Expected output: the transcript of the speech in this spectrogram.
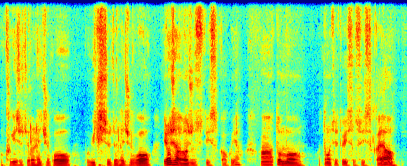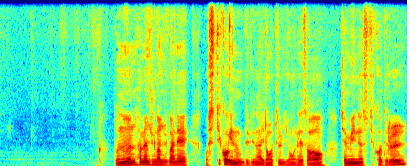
뭐 크기 조절을 해주고 뭐 위치 조절해주고 이런 식으로 넣어줄 수도 있을 거고요. 어, 또 뭐 어떤 것들이 또 있을 수 있을까요? 또는 화면 중간중간에 뭐 스티커 기능들이나 이런 것들을 이용을 해서 재미있는 스티커들을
